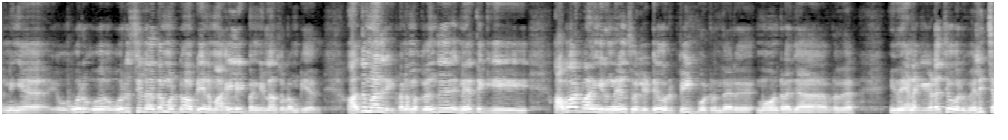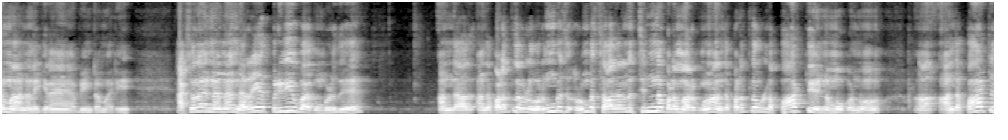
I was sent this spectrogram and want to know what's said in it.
நீங்கள் ஒரு ஒ- ஒரு சில இதை மட்டும் அப்படியே நம்ம ஹைலைட் பண்ணிலாம் சொல்ல முடியாது. அது மாதிரி இப்போ நமக்கு வந்து நேற்றுக்கு அவார்ட் வாங்கியிருந்தேன்னு சொல்லிட்டு ஒரு ட்வீட் போட்டிருந்தாரு மோகன் ராஜா பிரதர் இது எனக்கு கிடைச்ச ஒரு வெளிச்சமாக நினைக்கிறேன் அப்படின்ற மாதிரி. ஆக்சுவலாக என்னென்னா நிறைய ப்ரிவியூ பார்க்கும் பொழுது அந்த அந்த படத்தில் உள்ள ரொம்ப ரொம்ப சாதாரண சின்ன படமாக இருக்கும். அந்த படத்தில் உள்ள பாட்டு என்னமோ பண்ணும். அந்த பாட்டு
